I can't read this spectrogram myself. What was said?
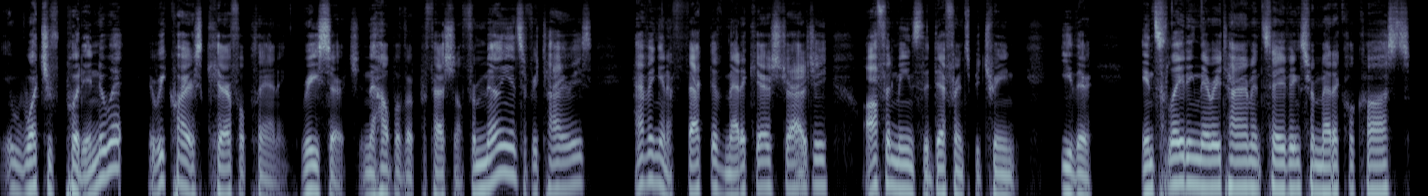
what you've put into it, it requires careful planning, research, and the help of a professional. For millions of retirees, having an effective Medicare strategy often means the difference between either insulating their retirement savings from medical costs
